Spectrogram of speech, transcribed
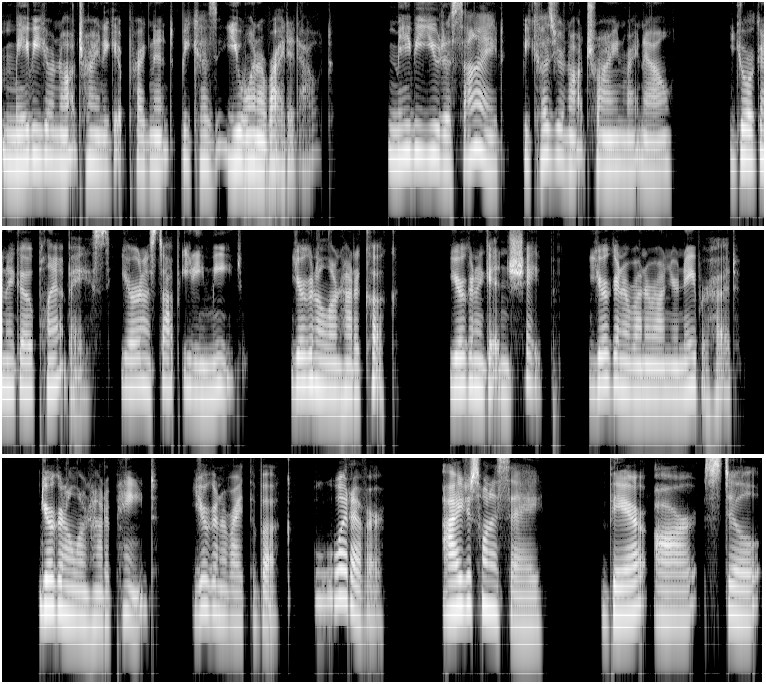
Maybe you're not trying to get pregnant because you want to write it out. Maybe you decide because you're not trying right now, you're going to go plant based. You're going to stop eating meat. You're going to learn how to cook. You're going to get in shape. You're going to run around your neighborhood. You're going to learn how to paint. You're going to write the book. Whatever. I just want to say there are still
